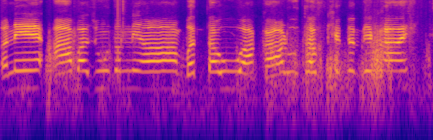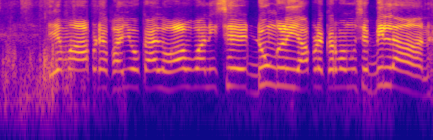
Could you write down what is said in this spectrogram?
અને આ બાજુ હું તમને આ બતાવું, આ કાળું ધબ ખેતર દેખાય. એમાં આપણે ભાઈઓ કાલ વાવવાની છે ડુંગળી, આપણે કરવાનું છે બિલાન.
